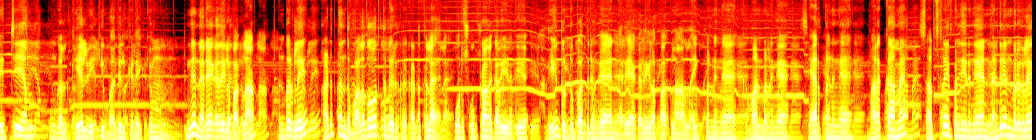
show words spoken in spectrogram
நிச்சயம் உங்கள் கேள்விக்கு பதில் கிடைக்கும். இன்னும் நிறைய கதையில பார்க்கலாம். நண்பர்களே அடுத்து அந்த வலதோரத்துல இருக்கிற கட்டத்துல ஒரு சூப்பரான கதை இருக்கு. அதையும் தொட்டு பார்த்துருங்க நிறைய கதைகளை பார்க்கலாம். லைக் பண்ணுங்க கமெண்ட் பண்ணுங்க ஷேர் பண்ணுங்க. மறக்காம சப்ஸ்கிரைப் பண்ணிருங்க. நன்றி நண்பர்களே.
